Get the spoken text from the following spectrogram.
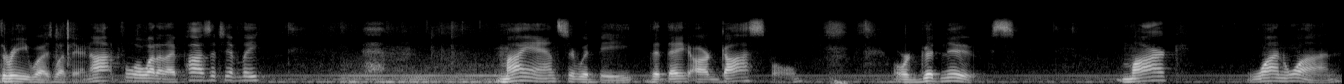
Three was what they're not. Four, what are they positively? My answer would be that they are gospel or good news. Mark 1 1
